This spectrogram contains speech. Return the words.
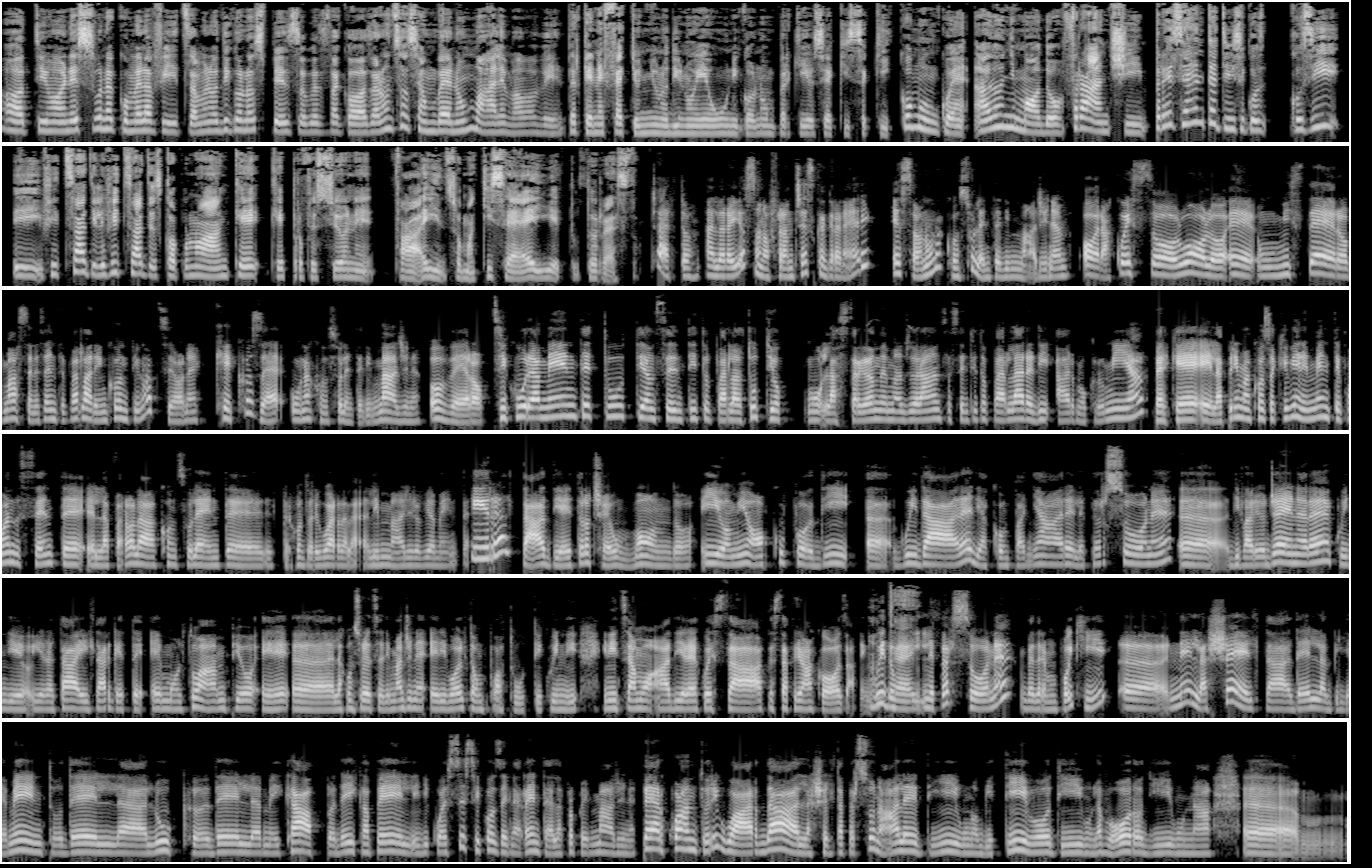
Ottimo, nessuno è come la pizza, me lo dicono spesso questa cosa. Non so se è un bene o un male, ma va bene. Perché in effetti ognuno di noi è unico, non perché io sia chissà chi. Comunque, ad ogni modo, Franci, presentati così i fizzati, le fizzate scoprono anche che professione fai, insomma, chi sei e tutto il resto. Certo, allora io sono Francesca Graneri e sono una consulente d'immagine. Ora, questo ruolo è un mistero, ma se ne sente parlare in continuazione. Che cos'è una consulente d'immagine? Ovvero, sicuramente tutti hanno sentito parlare, tutti o la stragrande maggioranza ha sentito parlare di armocromia perché è la prima cosa che viene in mente quando si sente la parola consulente per quanto riguarda la, l'immagine ovviamente. In realtà dietro c'è un mondo. Io mi occupo di eh, guidare, di accompagnare le persone eh, di vario genere, quindi in realtà il target è molto ampio e eh, la consulenza d'immagine è rivolta un po' a tutti, quindi iniziamo a dire questa, questa prima cosa. Guido okay. le persone, vedremo poi chi, eh, nella scelta dell'abbigliamento, del look, del make up, dei capelli, di qualsiasi cosa inerente alla propria immagine per quanto riguarda la scelta personale di un obiettivo, di un lavoro, di una eh,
